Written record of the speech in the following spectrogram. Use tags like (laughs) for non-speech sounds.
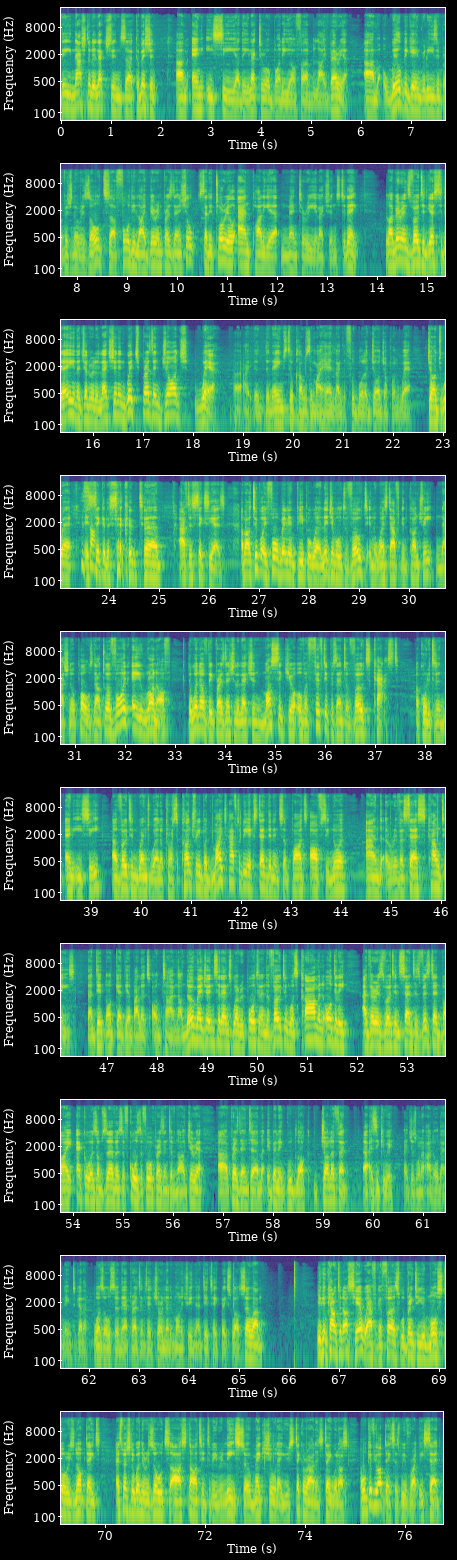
the National Elections uh, Commission, um, NEC, uh, the electoral body of uh, Liberia, um, will begin releasing provisional results uh, for the Liberian presidential, senatorial, and parliamentary elections today. Liberians voted yesterday in a general election in which President George Weah, uh, I, uh, the name still comes in my head like the footballer George Oppong Weah, George Weah is seeking (laughs) a second term after six years. About 2.4 million people were eligible to vote in the West African country national polls. Now, to avoid a runoff, the winner of the presidential election must secure over 50% of votes cast. According to the NEC, uh, voting went well across the country, but might have to be extended in some parts of Sinoe and Rivercess counties that did not get their ballots on time. Now, no major incidents were reported, and the voting was calm and orderly at various voting centers visited by ECOWAS observers. Of course, the former president of Nigeria, uh, President um, Ebele Goodluck Jonathan uh, I just want to add all that name together, was also there present, ensuring that the monitoring uh, did take place well. So um, you can count on us here where Africa First We'll bring to you more stories and updates, especially when the results are starting to be released. So make sure that you stick around and stay with us, and we'll give you updates as we've rightly said.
